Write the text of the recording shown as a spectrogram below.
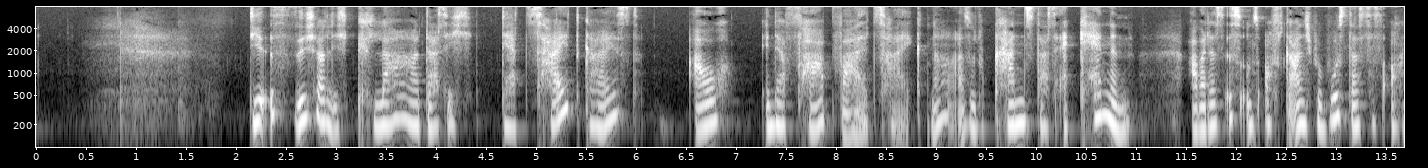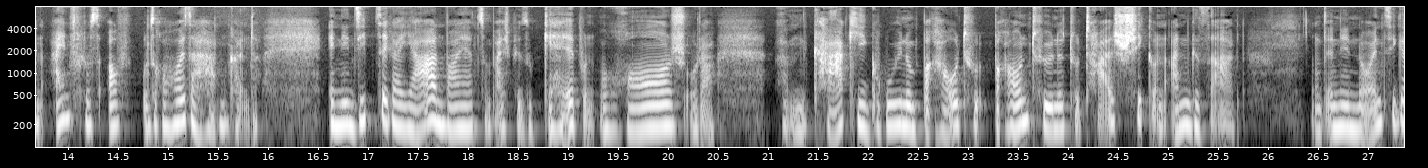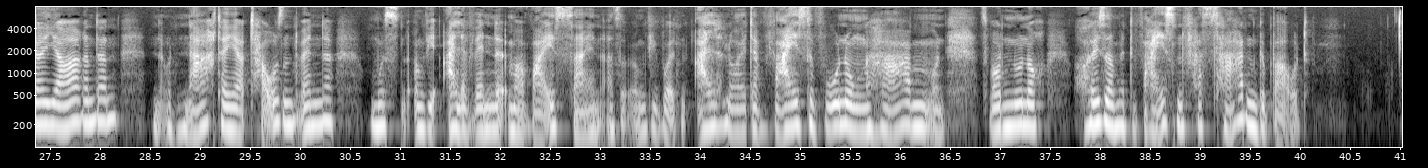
Dir ist sicherlich klar, dass sich der Zeitgeist auch in der Farbwahl zeigt. Ne? Also du kannst das erkennen, Aber das ist uns oft gar nicht bewusst, dass das auch einen Einfluss auf unsere Häuser haben könnte. In den 70er Jahren waren ja zum Beispiel so gelb und orange oder ähm, khaki-grün und brauntöne total schick und angesagt. Und in den 90er Jahren dann und nach der Jahrtausendwende mussten irgendwie alle Wände immer weiß sein. Also irgendwie wollten alle Leute weiße Wohnungen haben und es wurden nur noch Häuser mit weißen Fassaden gebaut.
